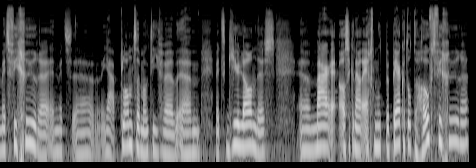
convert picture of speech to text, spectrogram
met figuren en met ja, plantenmotieven, um, met guirlandes. Uh, maar als ik nou echt moet beperken tot de hoofdfiguren,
